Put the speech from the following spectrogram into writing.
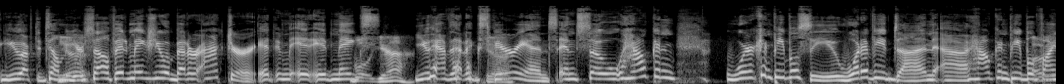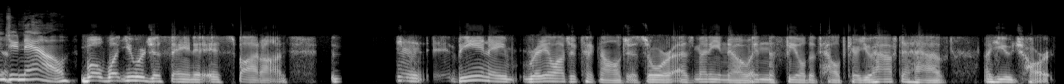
You have to tell me yourself. It makes you a better actor. It it, it makes Well, yeah. you have that experience. And so how can where can people see you? What have you done? Uh, how can people Oh, find yeah. you now? Well, what you were just saying is spot on. Being- Being a radiologic technologist, or as many know in the field of healthcare, you have to have a huge heart.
